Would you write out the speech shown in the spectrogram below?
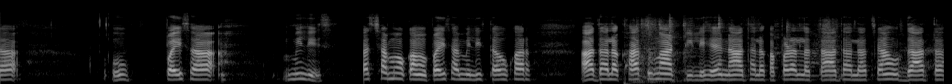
तो वो पैसा मिलिस अच्छा मौका में पैसा मिलिस तो आधा ला खातू माटी ले है ना आधा ला कपड़ा लत्ता आधा ला चाउर दाल तो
